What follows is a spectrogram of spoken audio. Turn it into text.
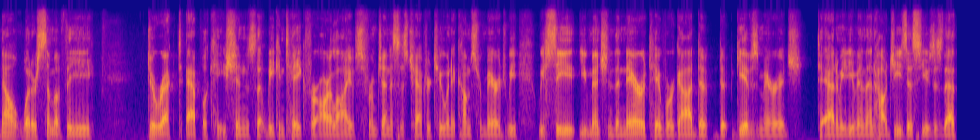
Now, what are some of the direct applications that we can take for our lives from Genesis chapter 2 when it comes to marriage? We we see you mentioned the narrative where God gives marriage to Adam and Eve, and then how Jesus uses that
